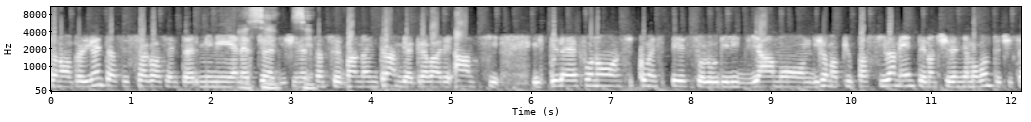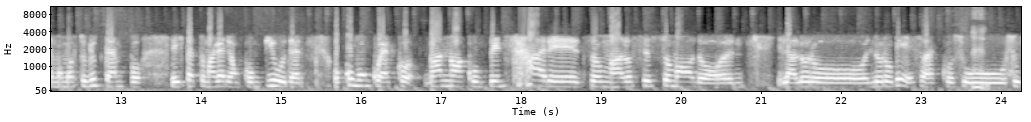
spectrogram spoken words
sono praticamente la stessa cosa in termini energetici, Eh, sì, nel sì. senso che vanno entrambi a gravare, anzi il telefono siccome spesso lo utilizziamo diciamo più passivamente non ci rendiamo conto e ci stiamo molto più tempo rispetto magari a un computer o comunque ecco vanno a compensare insomma allo stesso modo eh, la loro- il loro peso ecco, su- Eh. sul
